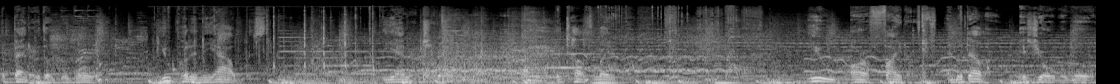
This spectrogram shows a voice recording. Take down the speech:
the better the reward. You put in the hours, the energy, the tough labor. You are a fighter, and Modelo is your reward.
